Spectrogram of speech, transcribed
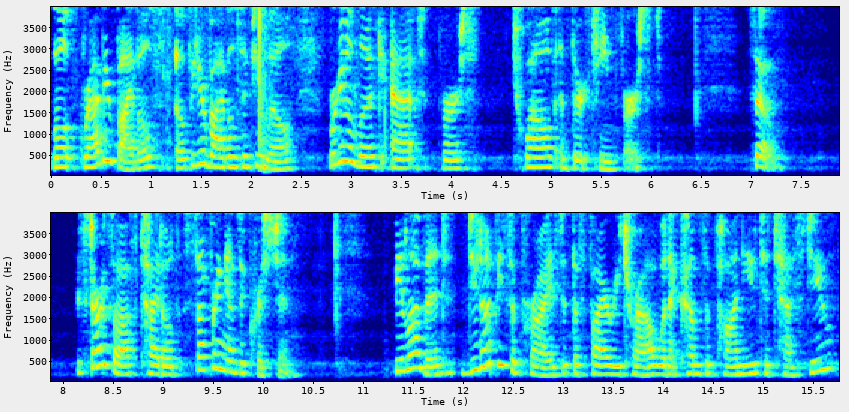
Well, grab your Bibles, open your Bibles if you will. We're going to look at verse 12 and 13 first. So, it starts off titled Suffering as a Christian. Beloved, do not be surprised at the fiery trial when it comes upon you to test you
